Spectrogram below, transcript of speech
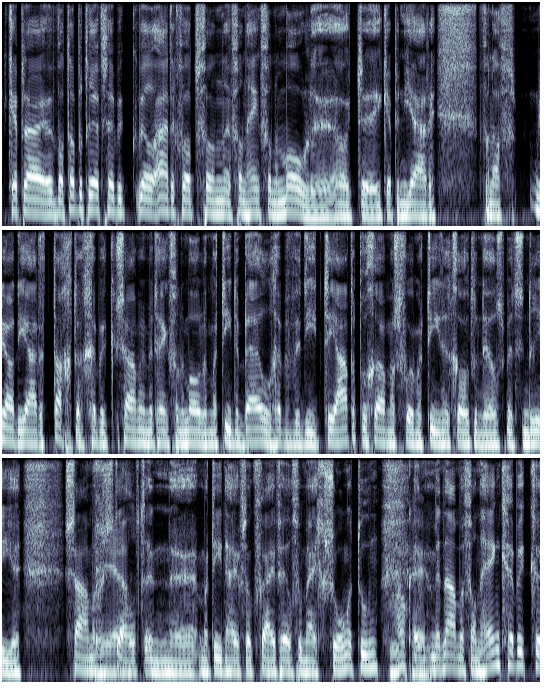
ik heb daar, wat dat betreft, heb ik wel aardig wat van, van Henk van der Molen. Ooit, ik heb in de jaren vanaf ja, de jaren tachtig heb ik samen met Henk van der Molen en Martine Bijl... hebben we die theaterprogramma's voor Martine grotendeels met z'n drieën samengesteld. En eh, Martine heeft ook vrij veel voor mij gezongen toen. En met name van Henk heb ik eh,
